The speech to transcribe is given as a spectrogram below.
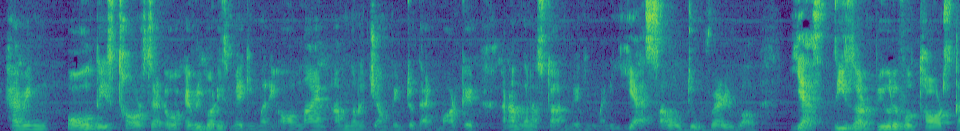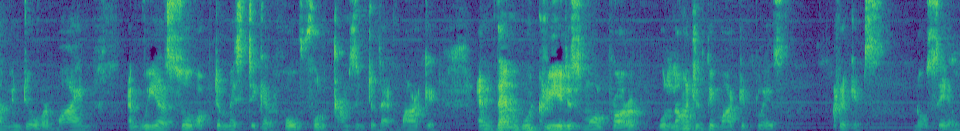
having all these thoughts that oh everybody's making money online i'm going to jump into that market and i'm going to start making money. Yes i will do very well. Yes these are beautiful thoughts come into our mind and we are so optimistic and hopeful comes into that market. And then we create a small product we launch in the marketplace crickets no sale.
